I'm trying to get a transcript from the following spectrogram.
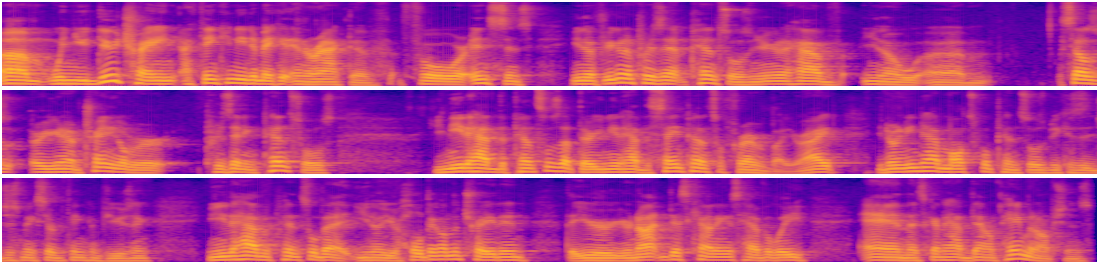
um, when you do train, I think you need to make it interactive. For instance, you know if you're going to present pencils and you're going to have you know um, sales or you're going to have training over presenting pencils you need to have the pencils up there. You need to have the same pencil for everybody, right? You don't need to have multiple pencils because it just makes everything confusing. You need to have a pencil that you know you're holding on the trade-in, that you're you're not discounting as heavily, and that's going to have down payment options.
